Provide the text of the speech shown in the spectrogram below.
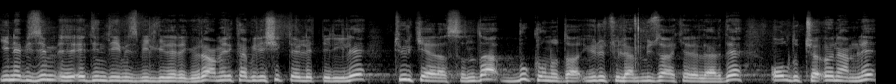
yine bizim e, edindiğimiz bilgilere göre Amerika Birleşik Devletleri ile Türkiye arasında bu konuda yürütülen müzakerelerde oldukça önemli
